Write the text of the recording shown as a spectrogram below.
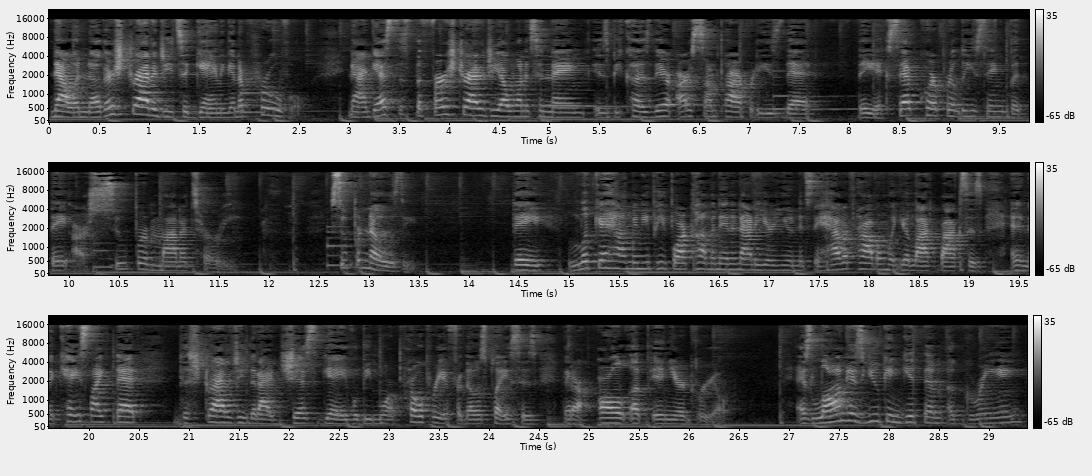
Now, another strategy to gaining an approval. Now, I guess this the first strategy I wanted to name is because there are some properties that they accept corporate leasing, but they are super monetary, super nosy. They look at how many people are coming in and out of your units. They have a problem with your lock boxes. And in a case like that, the strategy that I just gave would be more appropriate for those places that are all up in your grill. As long as you can get them agreeing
